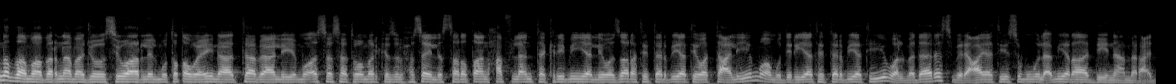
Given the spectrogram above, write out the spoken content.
نظم برنامج سوار للمتطوعين التابع لمؤسسة ومركز الحسين للسرطان حفلا تكريميا لوزارة التربية والتعليم ومديريات التربية والمدارس برعاية سمو الأميرة دينا مرعد.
